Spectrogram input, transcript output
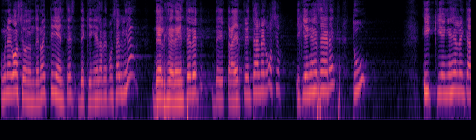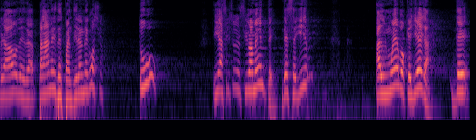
un negocio donde no hay clientes, ¿de quién es la responsabilidad? Del gerente de, traer clientes al negocio. ¿Y quién es ese gerente? Tú. ¿Y quién es el encargado de dar planes de expandir el negocio? Tú. Y así sucesivamente, de seguir al nuevo que llega, de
